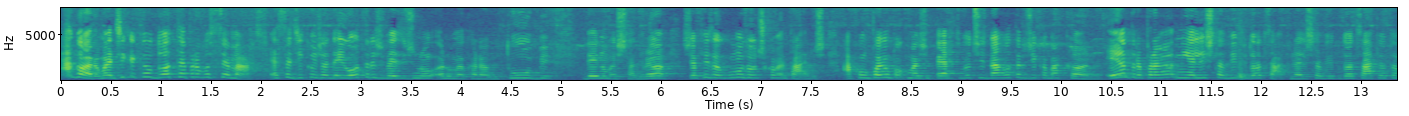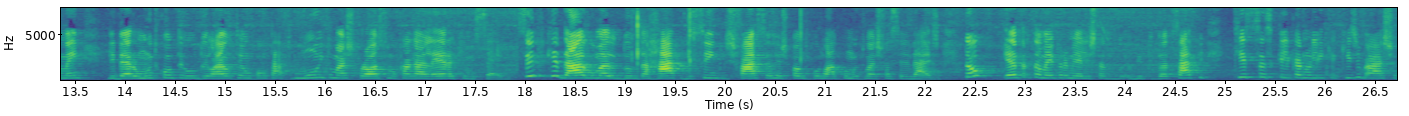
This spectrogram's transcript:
Agora, uma dica que eu dou até pra você, Márcio. Essa dica eu já dei outras vezes no, no meu canal do YouTube, dei no meu Instagram, já fiz alguns outros comentários. Acompanhe um pouco mais de perto, vou te dar outra dica bacana. Entra pra minha lista VIP do WhatsApp. Na lista VIP do WhatsApp eu também libero muito conteúdo e lá eu tenho um contato muito mais próximo com a galera que me segue. Sempre que dá alguma dúvida rápida, simples, fácil, eu respondo por lá com muito mais facilidade. Então, entra também pra minha lista do VIP do WhatsApp, que você clica no link aqui de baixo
